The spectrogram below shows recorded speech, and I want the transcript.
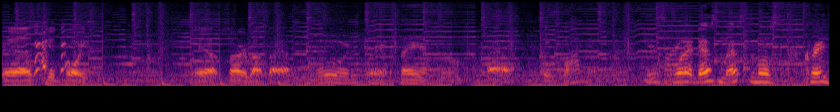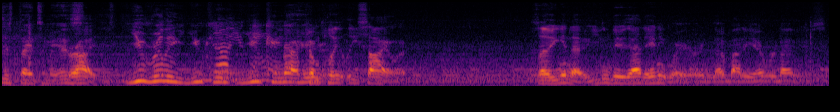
yeah, that's a good point. Yeah, sorry about that. Lord, this thing fast though. Wow. Be quiet. It's quite. That's that's the most craziest thing to me. It's, Right. You really you No, can you you, can't hear cannot hear. it. Completely silent. So you know you can do that anywhere and nobody ever knows. So.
